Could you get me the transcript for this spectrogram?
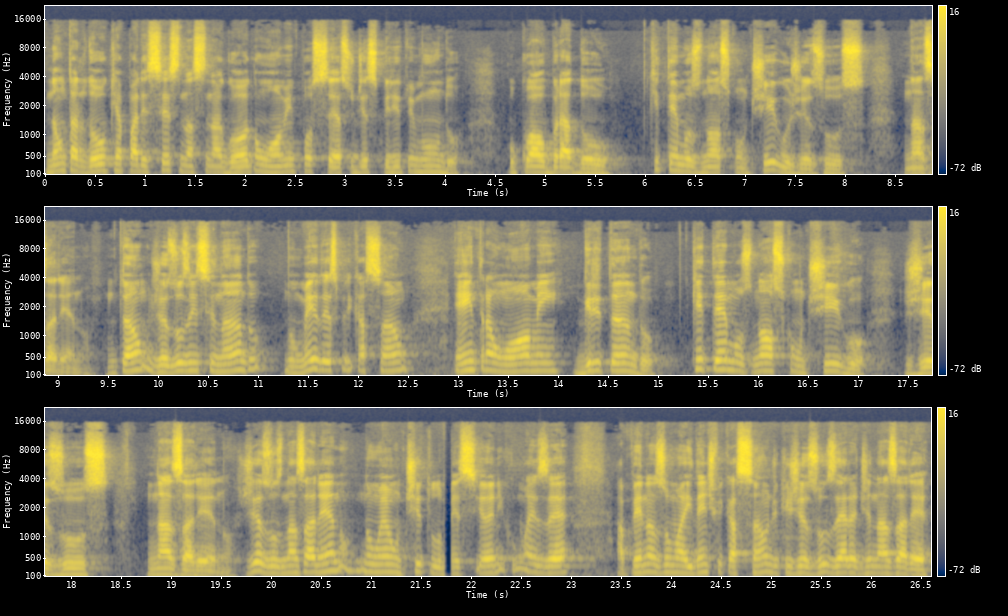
Não tardou que aparecesse na sinagoga um homem possesso de espírito imundo, o qual bradou: Que temos nós contigo, Jesus Nazareno? Então, Jesus ensinando, no meio da explicação, entra um homem gritando: Que temos nós contigo, Jesus Nazareno? Jesus Nazareno não é um título messiânico, mas é apenas uma identificação de que Jesus era de Nazaré.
